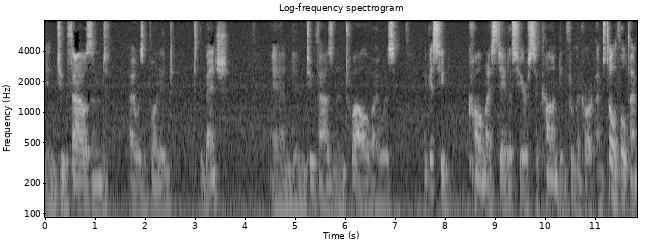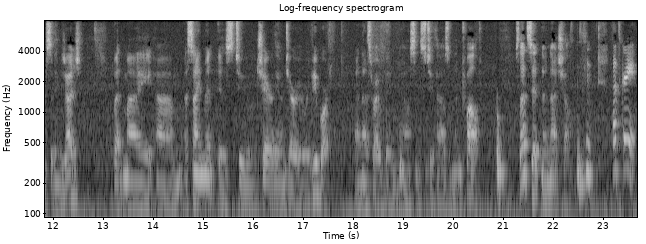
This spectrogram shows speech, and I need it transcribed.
in 2000, I was appointed to the bench, and in 2012, I was, I guess you'd call my status here seconded from the court. I'm still a full time sitting judge, but my um, assignment is to chair the Ontario Review Board, and that's where I've been now since 2012. So that's it in a nutshell. that's great.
